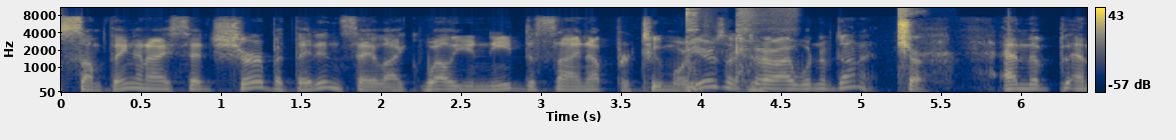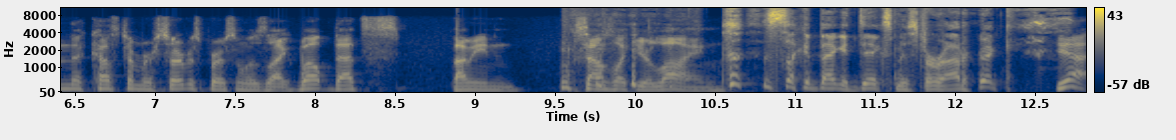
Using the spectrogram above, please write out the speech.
something? And I said, sure, but they didn't say like, well, you need to sign up for two more years, or I wouldn't have done it. Sure. And the and the customer service person was like, well, that's, I mean, sounds like you're lying. it's like a bag of dicks, Mr. Roderick. Yeah,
